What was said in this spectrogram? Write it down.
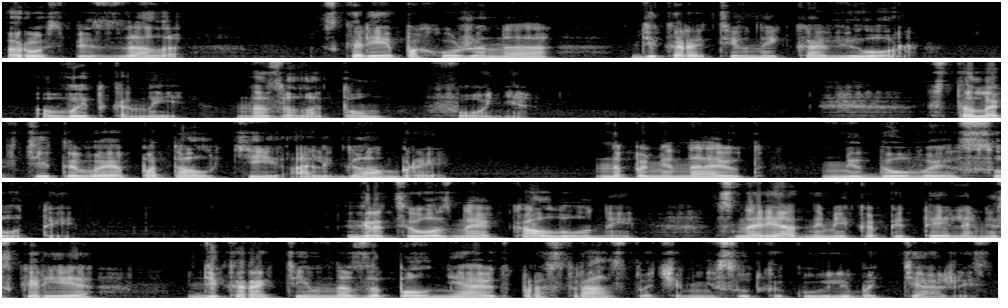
Роспись зала скорее похожа на декоративный ковер, вытканный на золотом фоне. Сталактитовые потолки Альгамбры напоминают медовые соты. Грациозные колонны с нарядными капителями скорее декоративно заполняют пространство, чем несут какую-либо тяжесть.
